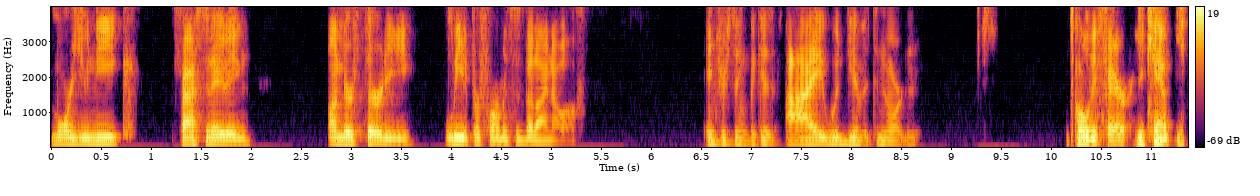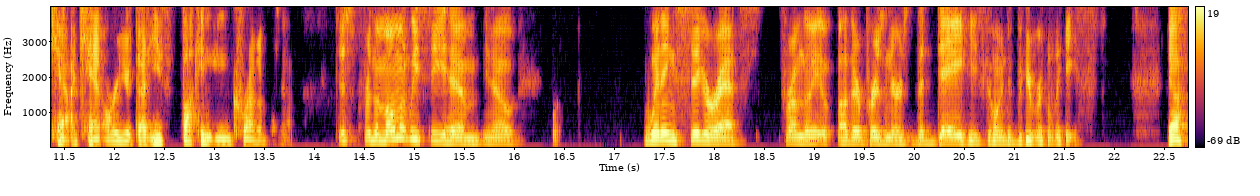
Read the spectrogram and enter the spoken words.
more unique, fascinating under 30 lead performances that I know of. Interesting because I would give it to Norton. Totally fair. You can't, you can't, I can't argue with that. He's fucking incredible. Yeah just for the moment we see him, you know, winning cigarettes from the other prisoners the day he's going to be released. Yeah.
